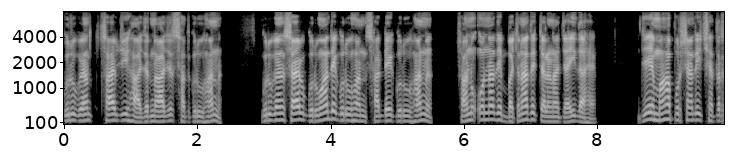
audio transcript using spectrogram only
ਗੁਰੂ ਗ੍ਰੰਥ ਸਾਹਿਬ ਜੀ ਹਾਜ਼ਰ ਨਾਜ਼ਰ ਸਤਿਗੁਰੂ ਹਨ। ਗੁਰੂ ਗ੍ਰੰਥ ਸਾਹਿਬ ਗੁਰੂਆਂ ਦੇ ਗੁਰੂ ਹਨ, ਸਾਡੇ ਗੁਰੂ ਹਨ। ਸਾਨੂੰ ਉਹਨਾਂ ਦੇ ਬਚਨਾਂ ਤੇ ਚੱਲਣਾ ਚਾਹੀਦਾ ਹੈ। ਜੇ ਮਹਾਪੁਰਸ਼ਾਂ ਦੀ ਛਤਰ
